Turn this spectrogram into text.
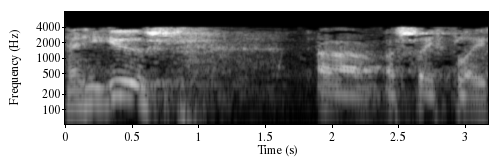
And he used uh, a safe place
